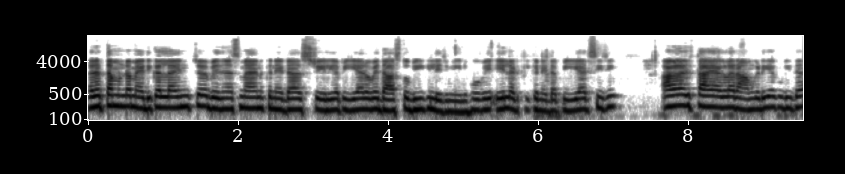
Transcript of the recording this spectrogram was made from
ਰੱਤਾ ਮੁੰਡਾ ਮੈਡੀਕਲ ਲਾਈਨ ਚ, ਬਿਜ਼ਨਸਮੈਨ, ਕੈਨੇਡਾ, ਆਸਟ੍ਰੇਲੀਆ, ਪੀਆਰ ਹੋਵੇ 10 ਤੋਂ 20 ਕਿੱਲੇ ਜ਼ਮੀਨ ਹੋਵੇ, ਇਹ ਲੜਕੀ ਕੈਨੇਡਾ ਪੀਆਰ ਸੀ ਜੀ। ਅਗਲਾ ਰਿਸ਼ਤਾ ਹੈ ਅਗਲਾ ਰਾਮਗੜੀਆ ਕੁੜੀ ਦਾ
